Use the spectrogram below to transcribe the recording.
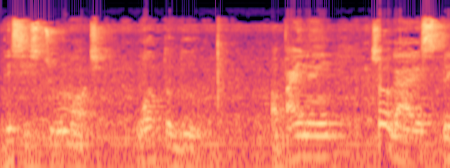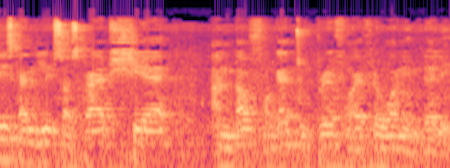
This is too much. What to do? Opinion. So guys, please kindly subscribe, share, and don't forget to pray for everyone in Delhi.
